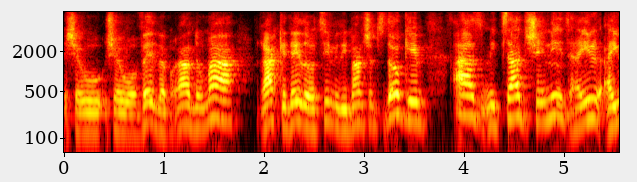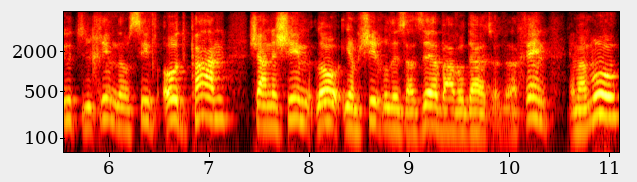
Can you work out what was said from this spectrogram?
שהוא, שהוא עובד בפרה אדומה, רק כדי להוציא מליבם של צדוקים, אז מצד שני היו, היו צריכים להוסיף עוד פן שאנשים לא ימשיכו לזלזל בעבודה הזאת. ולכן הם אמרו,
